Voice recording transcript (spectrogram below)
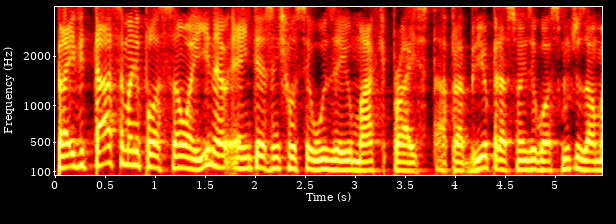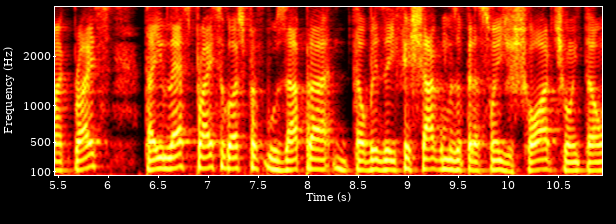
para evitar essa manipulação aí, né, é interessante que você use aí o Mark Price, tá? Para abrir operações eu gosto muito de usar o Mark Price, tá? E o Last Price eu gosto de usar para talvez aí fechar algumas operações de short ou então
